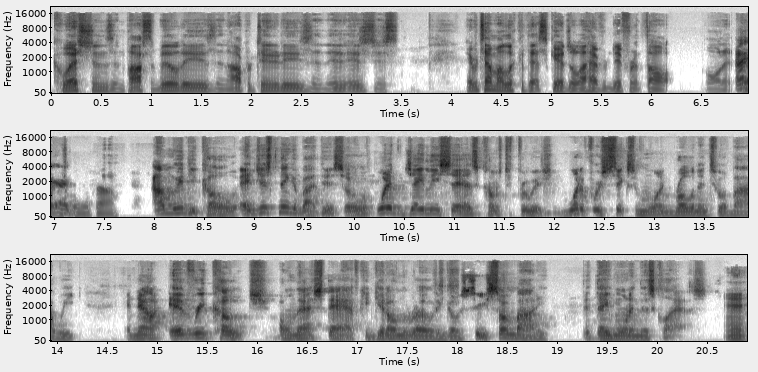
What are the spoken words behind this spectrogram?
questions and possibilities and opportunities, and it, it's just every time I look at that schedule, I have a different thought on it I- every I- single time. I'm with you, Cole. And just think about this. So, what if Jay Lee says comes to fruition? What if we're six and one rolling into a bye week? And now every coach on that staff can get on the road and go see somebody that they want in this class. Mm.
